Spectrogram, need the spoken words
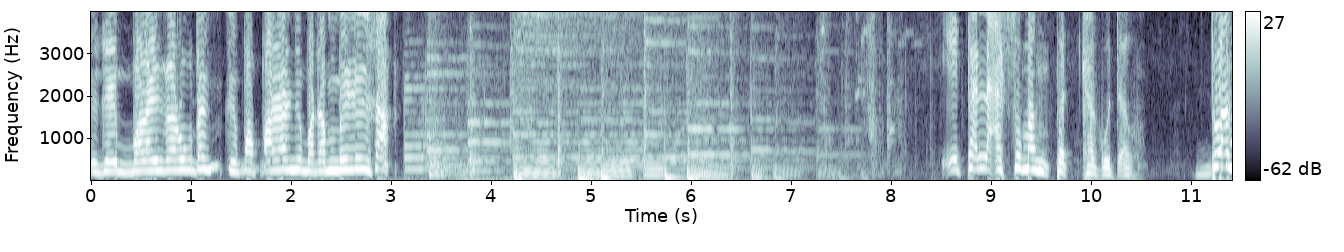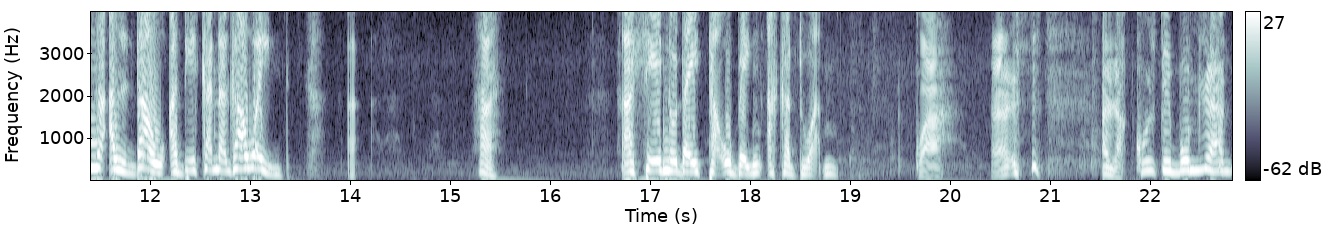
Igay balay nga rudan. Ti papalan ni Madam Melissa. Itala sumangpet ka daw. Dua nga aldaw, adi ka nagawid. Ah, ha? Ha, sino day taubeng akadwam? Kwa, eh, anak ko iti bunyag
